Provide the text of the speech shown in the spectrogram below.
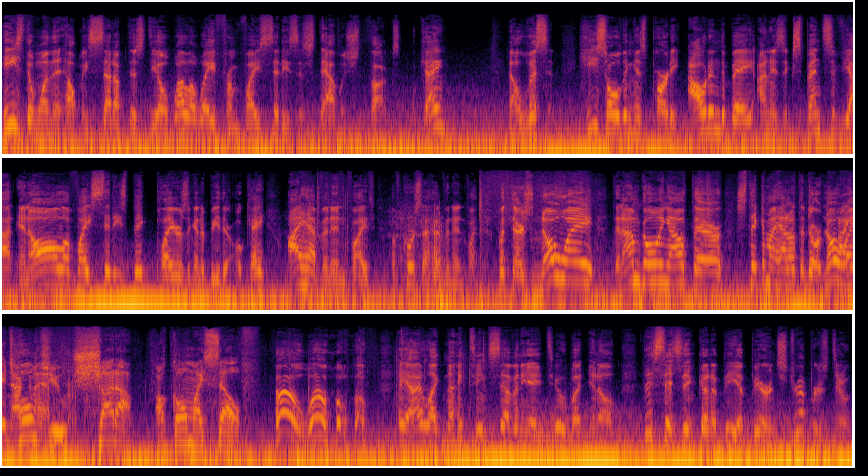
He's the one that helped me set up this deal well away from Vice City's established thugs, okay? Now listen, he's holding his party out in the bay on his expensive yacht, and all of Vice City's big players are gonna be there, okay? I have an invite. Of course I have an invite. But there's no way that I'm going out there sticking my head out the door. No way, I told you, shut up. I'll go myself. Oh, whoa, whoa, whoa. Hey, I like 1978 too, but you know, this isn't gonna be a beer and strippers do.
